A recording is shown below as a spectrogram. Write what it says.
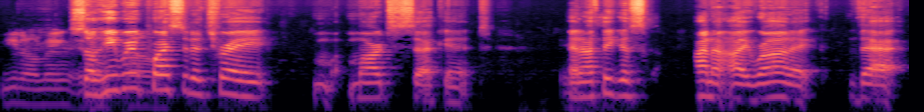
you know what I mean. It so he don't sound- requested a trade March 2nd. And I think it's kind of ironic that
